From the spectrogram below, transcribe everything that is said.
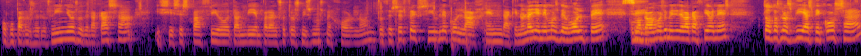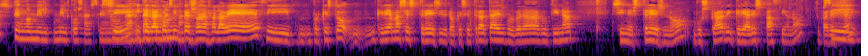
ocuparnos de los niños o de la casa y si es espacio también para nosotros mismos, mejor, ¿no? Entonces, ser flexible con la agenda, que no la llenemos de golpe, como acabamos de venir de vacaciones, todos los días de cosas. Tengo mil, mil cosas. Sí, y quedar con mil personas a la vez, y porque esto crea más estrés y de lo que se trata es volver a la rutina sin estrés, ¿no? Buscar y crear espacio, ¿no? ¿Te parece? Sí.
